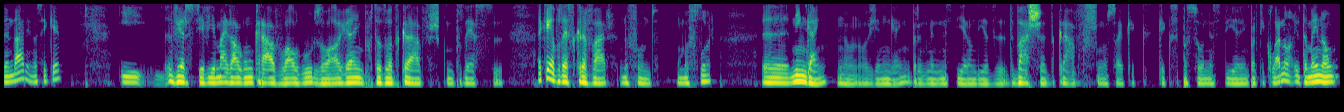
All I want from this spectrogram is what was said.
andar e não sei o quê, e ver se havia mais algum cravo, algures ou alguém portador de cravos que me pudesse, a quem eu pudesse cravar, no fundo, uma flor. Uh, ninguém, não, não havia ninguém. Aparentemente, nesse dia era um dia de, de baixa de cravos. Não sei o que, é que, que, é que se passou nesse dia em particular. Não, eu também não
